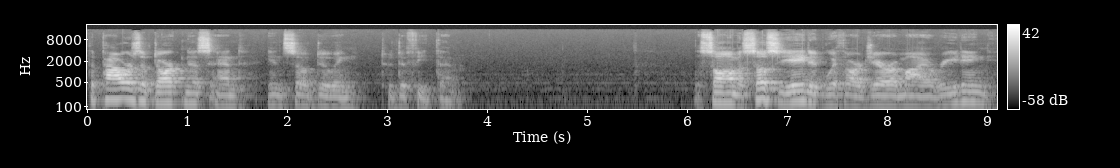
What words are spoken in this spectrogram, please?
the powers of darkness and, in so doing, to defeat them. The psalm associated with our Jeremiah reading,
